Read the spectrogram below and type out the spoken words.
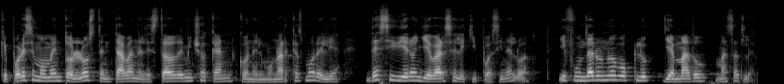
que por ese momento lo ostentaba en el estado de Michoacán con el Monarcas Morelia, decidieron llevarse el equipo a Sinaloa y fundar un nuevo club llamado Mazatlán.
